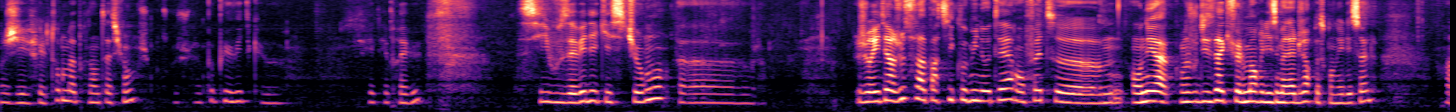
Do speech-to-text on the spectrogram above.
j'ai fait le tour de ma présentation. Je pense que je suis un peu plus vite que c'était prévu. Si vous avez des questions, voilà. Je réitère juste sur la partie communautaire. En fait, euh, on est, comme je vous disais, actuellement release manager parce qu'on est les seuls. Euh,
